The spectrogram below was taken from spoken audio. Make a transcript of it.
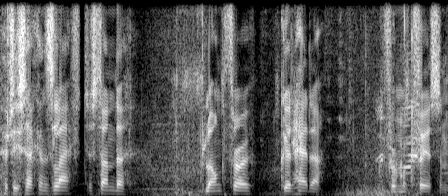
Fifty seconds left, just under. Long throw, good header. from McPherson.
